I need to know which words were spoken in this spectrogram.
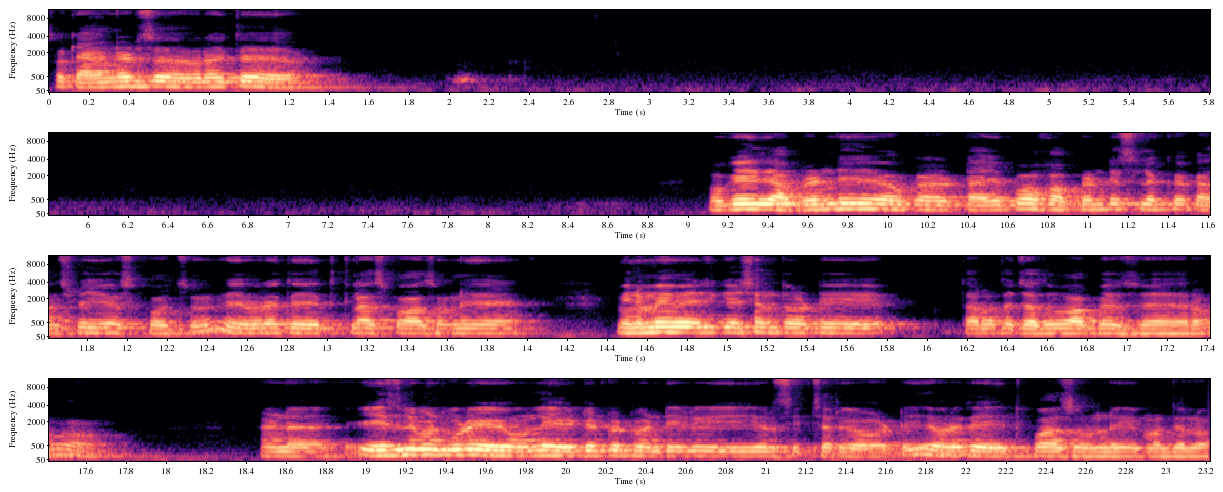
సో క్యాండిడేట్స్ ఎవరైతే ఓకే ఇది అప్రెంటి ఒక టైప్ ఆఫ్ అప్రెంటిస్ లెక్క కన్సిడర్ చేసుకోవచ్చు. ఎవరైతే ఎయిత్ క్లాస్ పాస్ ఉండి మినిమం ఎడ్యుకేషన్ తోటి తర్వాత చదువు ఆపేసారో అండ్ ఏజ్ లిమిట్ కూడా only eighteen to twenty years ఇచ్చారు కాబట్టి ఎవరైతే ఎయిత్ పాస్ ఉండి మధ్యలో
